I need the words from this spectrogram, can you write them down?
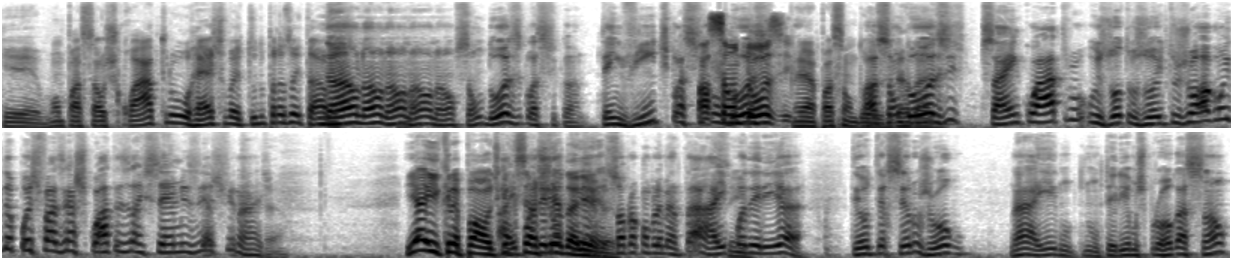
Porque vão passar os quatro, o resto vai tudo para as oitavas. Não, não, não, não, não. São 12 classificando. Tem 20 classificando. Passam 12. 12. É, passam 12. Passam verdade. 12, saem quatro, os outros oito jogam e depois fazem as quartas, as semis e as finais. É. E aí, Crepaldi, o que, que, você achou ter, da liga? Só para complementar, aí Sim. poderia ter o terceiro jogo, né? Aí não, não teríamos prorrogação.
